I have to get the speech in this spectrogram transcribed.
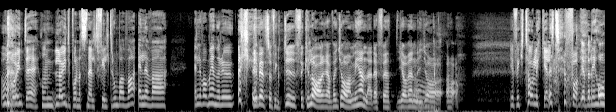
hon var inte, hon la ju inte på något snällt filter. Hon bara va? Eller va? Eller vad menar du? jag vet så fick du förklara vad jag menade för att jag vet inte, jag, ja. Jag fick tolka lite på Ja men hon också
